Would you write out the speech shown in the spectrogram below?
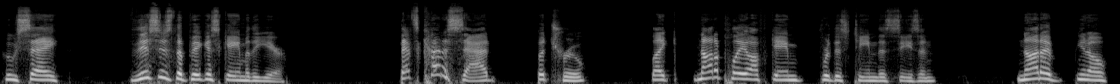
who say, This is the biggest game of the year. That's kind of sad, but true. Like, not a playoff game for this team this season. Not a, you know,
